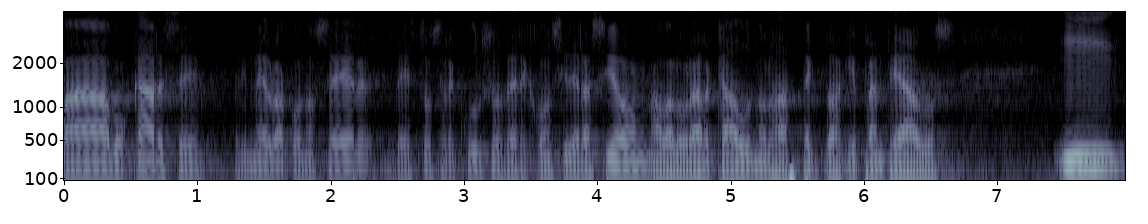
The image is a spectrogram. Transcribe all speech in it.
va a abocarse primero a conocer de estos recursos de reconsideración, a valorar cada uno de los aspectos aquí planteados y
